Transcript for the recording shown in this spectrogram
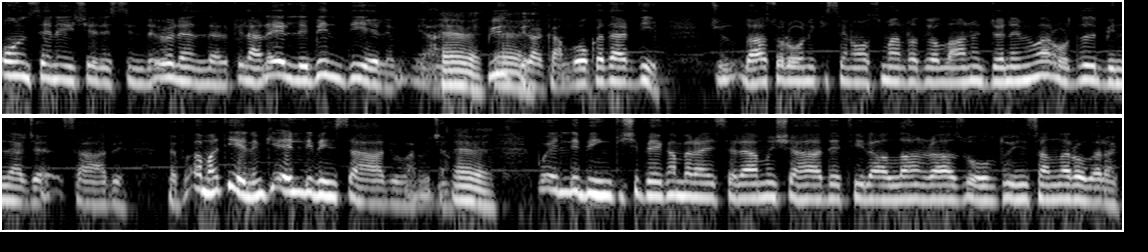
10 sene içerisinde ölenler filan 50 bin diyelim. Yani Evet, büyük evet. bir rakam bu o kadar değil. Çünkü daha sonra 12 sene Osman radıyallahu anh'ın dönemi var. Orada da binlerce sahabi vefat. Ama diyelim ki 50 bin sahabi var hocam. Evet. Bu 50 bin kişi Peygamber aleyhisselamın şehadetiyle Allah'ın razı olduğu insanlar olarak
